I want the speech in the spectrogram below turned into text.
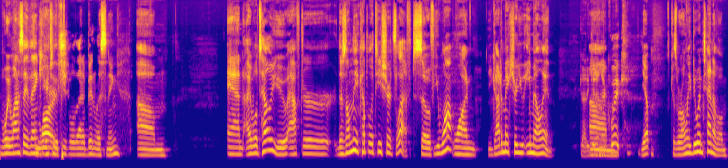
we want to say thank you to the people that have been listening. Um, and I will tell you after there's only a couple of t-shirts left. So if you want one, you got to make sure you email in. Got to get in Um, there quick. Yep, because we're only doing ten of them,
